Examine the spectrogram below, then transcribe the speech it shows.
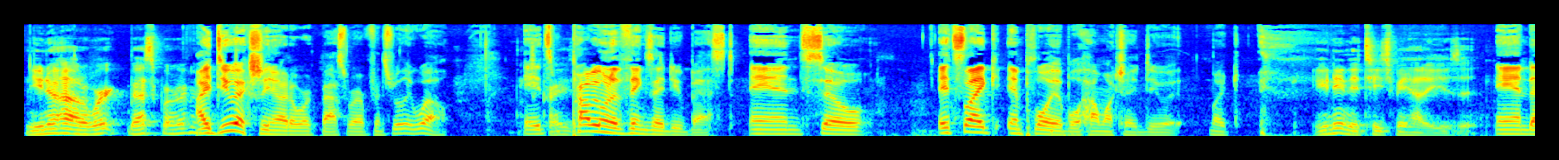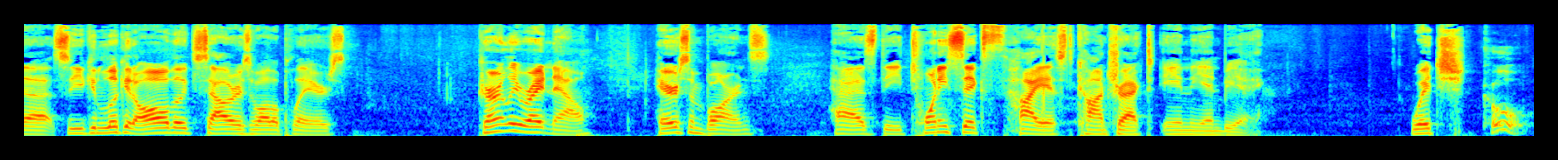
You know how to work basketball reference? I do actually know how to work basketball reference really well. it's crazy. probably one of the things I do best. And so it's like employable how much I do it. Like you need to teach me how to use it. and uh, so you can look at all the salaries of all the players. Currently right now, Harrison Barnes has the 26th highest contract in the NBA. Which Cool.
